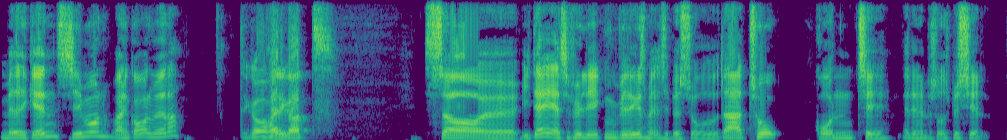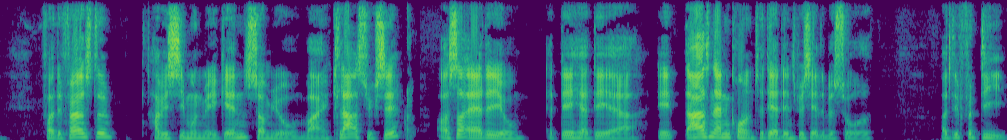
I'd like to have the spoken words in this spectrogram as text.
med igen. Simon, hvordan går det med dig? Det går rigtig godt. Så øh, i dag er selvfølgelig ikke en hvilken som helst episode. Der er to grunde til, at denne episode er speciel. For det første har vi Simon med igen, som jo var en klar succes. Og så er det jo, at det her, det er... Et, der er sådan en anden grund til, at det, her, det er en speciel episode. Og det er fordi,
